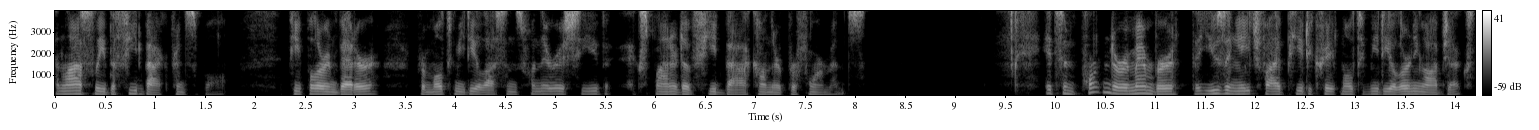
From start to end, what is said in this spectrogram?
And lastly, the feedback principle. People learn better from multimedia lessons when they receive explanative feedback on their performance. It's important to remember that using H5P to create multimedia learning objects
